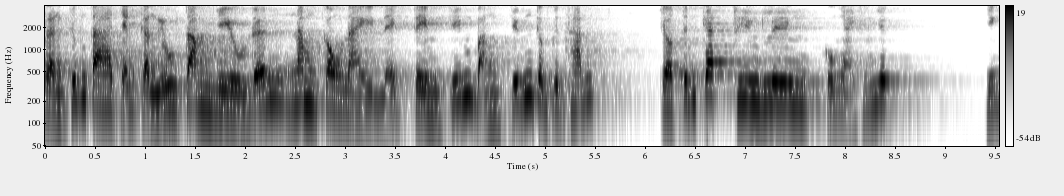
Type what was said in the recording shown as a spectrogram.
rằng chúng ta chẳng cần lưu tâm nhiều đến năm câu này để tìm kiếm bằng chứng trong kinh thánh cho tính cách thiêng liêng của ngày thứ nhất. Những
